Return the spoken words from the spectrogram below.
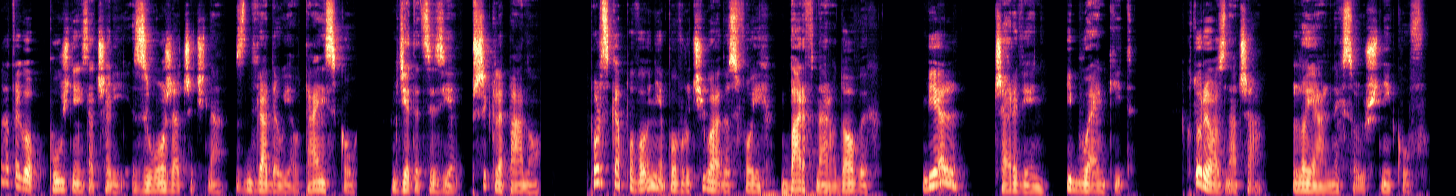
dlatego później zaczęli złorzeczyć na zdradę jałtańską, gdzie decyzję przyklepano. Polska po wojnie powróciła do swoich barw narodowych. Biel czerwień i błękit, który oznacza lojalnych sojuszników.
